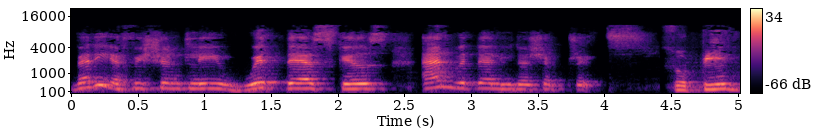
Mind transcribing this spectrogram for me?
very efficiently with their skills and with their leadership traits. So pay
